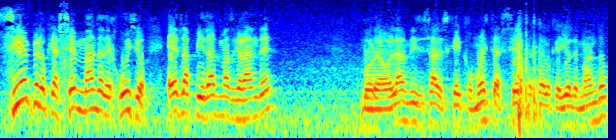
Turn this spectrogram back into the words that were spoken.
Siempre lo que Hashem manda de juicio es la piedad más grande. Boreolam dice, ¿sabes qué? Como este acepta todo lo que yo le mando,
